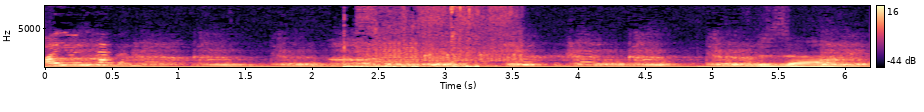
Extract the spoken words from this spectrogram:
Are you in heaven? Bizarre.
